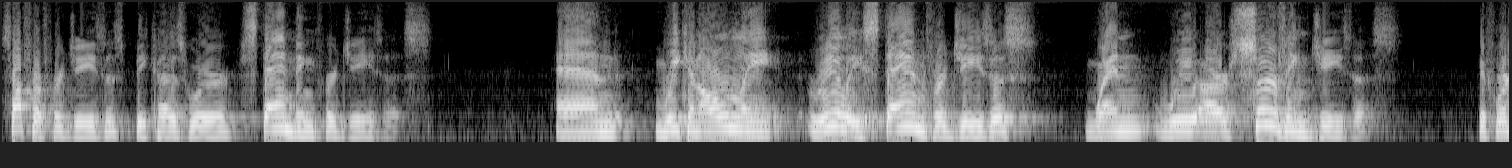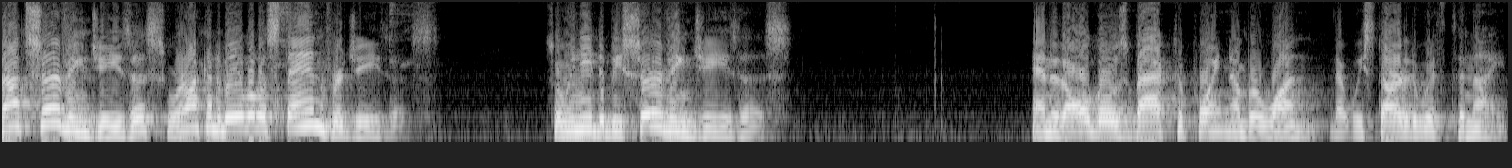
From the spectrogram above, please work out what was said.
suffer for Jesus because we're standing for Jesus. And we can only really stand for Jesus when we are serving Jesus. If we're not serving Jesus, we're not going to be able to stand for Jesus. So we need to be serving Jesus. And it all goes back to point number one that we started with tonight,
